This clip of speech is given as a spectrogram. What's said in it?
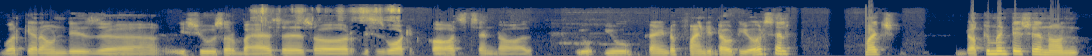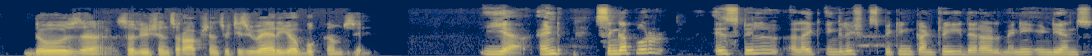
work around these uh, issues or biases, or this is what it costs and all. You you kind of find it out yourself. Much documentation on those uh, solutions or options, which is where your book comes in. Yeah, and Singapore is still uh, like English speaking country. There are many Indians.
